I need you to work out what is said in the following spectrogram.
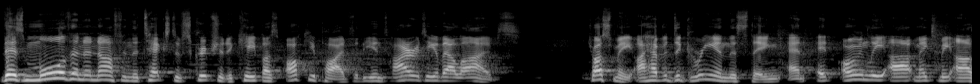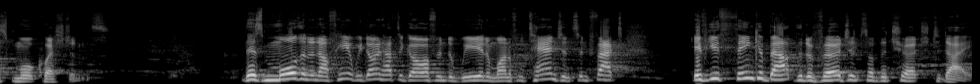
There's more than enough in the text of Scripture to keep us occupied for the entirety of our lives. Trust me, I have a degree in this thing, and it only uh, makes me ask more questions. There's more than enough here. We don't have to go off into weird and wonderful tangents. In fact, if you think about the divergence of the church today,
